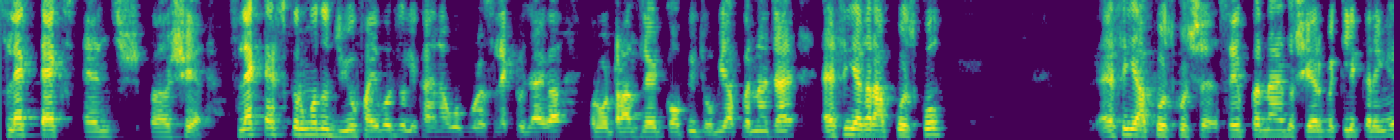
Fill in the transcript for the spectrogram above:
select text and share select text करूँगा तो जियो फाइबर जो लिखा है ना, वो पूरा सिलेक्ट हो जाएगा और वो ट्रांसलेट कॉपी जो भी आप करना चाहे, ऐसे ही अगर आपको इसको, ऐसे ही आपको उसको सेव करना है तो शेयर पे क्लिक करेंगे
